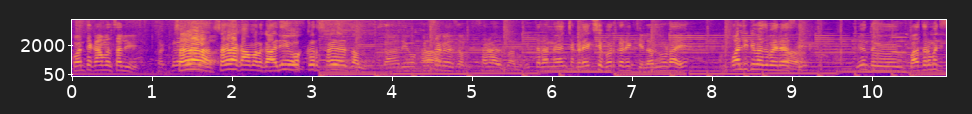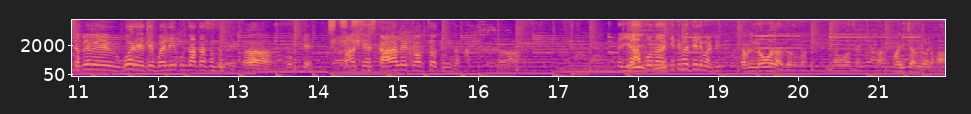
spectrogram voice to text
कोणत्या कामाला चालू आहे? सगळ्याला सगळ्या कामाला गाडी वक्कर सगळ्याला चालू. गाडी वगैरे सगळं चालू. सगळ्याला चालू. मित्रांनो यांच्याकडे एकशे बरकर एक खिलार जोडा आहे. क्वालिटी बाज बैल असते. मी म्हणतो बाजारामध्ये सगळे गोरे आहे ते बैल इकून जात असेल तुमचे. हा. ओके. मागच्या वेळेस काल टॉपचा होता तुमचा. तर ही आपण किती मध्ये दिली म्हणली आपले नव्वद हजार रुपये. नव्वद हा, पंच्याण्णव हा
